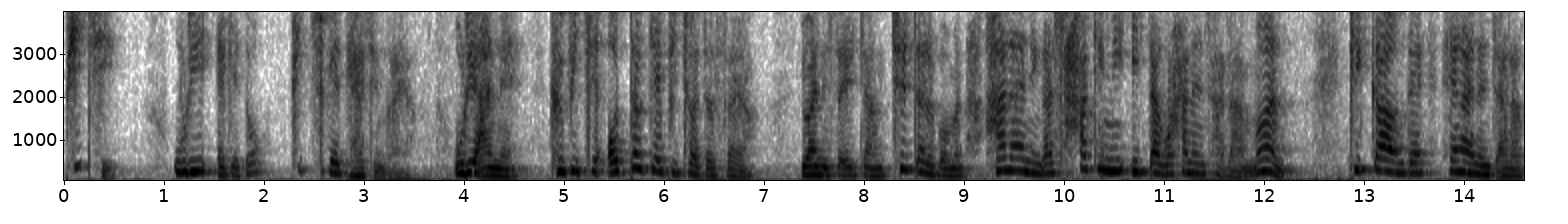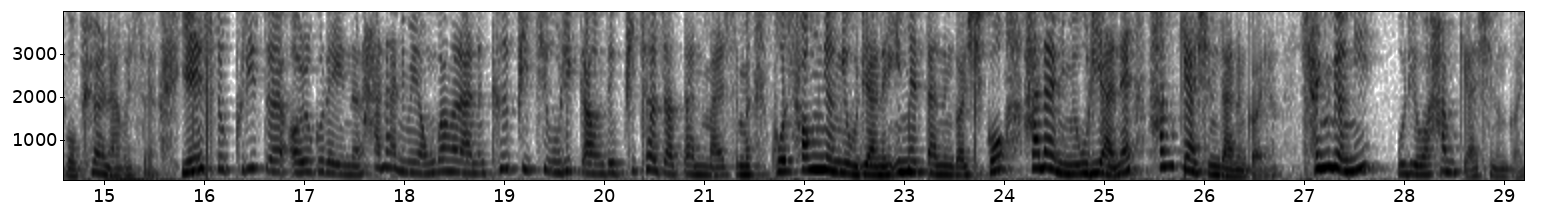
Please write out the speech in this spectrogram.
빛이 우리에게도 비추게 되어진 거예요. 우리 안에 그 빛이 어떻게 비춰졌어요? 요한일서 1장 7절을 보면 하나님과 사귐이 있다고 하는 사람은 빛 가운데 행하는 자라고 표현하고 있어요. 예수 그리스도의 얼굴에 있는 하나님의 영광을 아는 그 빛이 우리 가운데 비춰졌다는 말씀은 그 성령이 우리 안에 임했다는 것이고 하나님이 우리 안에 함께 하신다는 거예요. 생명이 우리와 함께 하시는 거예요.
